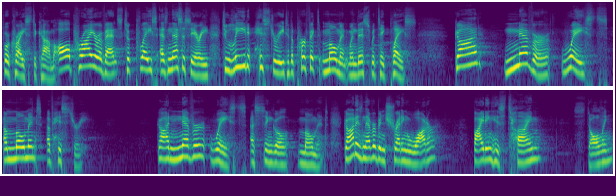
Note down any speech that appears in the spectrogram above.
for Christ to come. All prior events took place as necessary to lead history to the perfect moment when this would take place. God never wastes a moment of history. God never wastes a single moment. God has never been treading water, biding his time, stalling.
